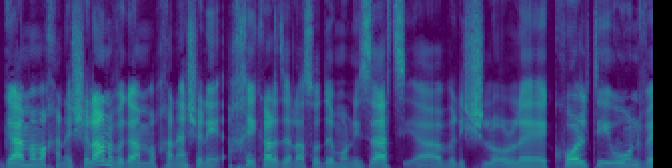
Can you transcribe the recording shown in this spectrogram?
גם במחנה שלנו וגם במחנה השני, הכי קל זה לעשות דמוניזציה ולשלול uh, כל טיעון, ו,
